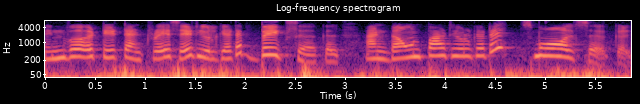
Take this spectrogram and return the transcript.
invert it and trace it you will get a big circle and down part you will get a small circle.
